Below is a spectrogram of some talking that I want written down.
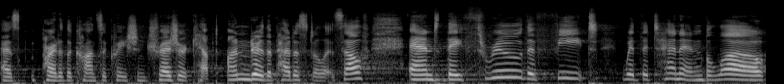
as part of the consecration treasure kept under the pedestal itself. And they threw the feet with the tenon below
